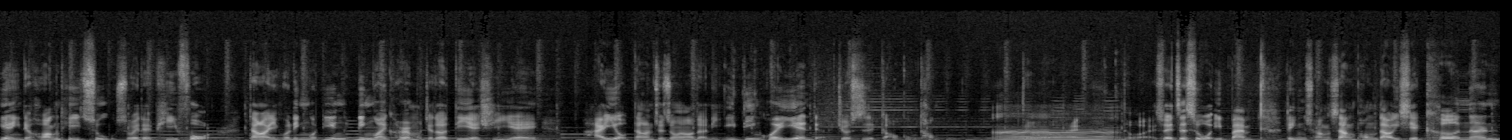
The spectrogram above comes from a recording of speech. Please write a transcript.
验你的黄体素，所谓的 P4，当然也会另外另另外一个荷尔蒙叫做 DHEA，还有当然最重要的，你一定会验的就是睾固酮。啊，对，所以这是我一般临床上碰到一些可能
